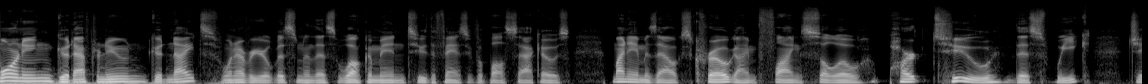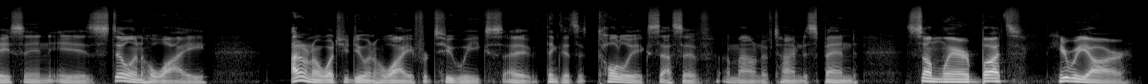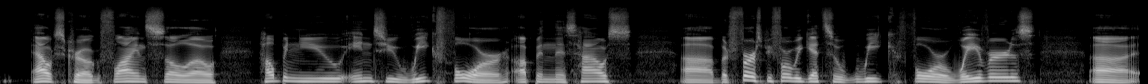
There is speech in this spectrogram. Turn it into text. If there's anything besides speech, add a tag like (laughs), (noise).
Morning, good afternoon, good night. Whenever you're listening to this, welcome into the Fantasy Football Sackos. My name is Alex Krogh. I'm flying solo part two this week. Jason is still in Hawaii. I don't know what you do in Hawaii for two weeks. I think that's a totally excessive amount of time to spend somewhere, but here we are. Alex Krogh flying solo helping you into week four up in this house. Uh, but first, before we get to week four waivers, uh,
